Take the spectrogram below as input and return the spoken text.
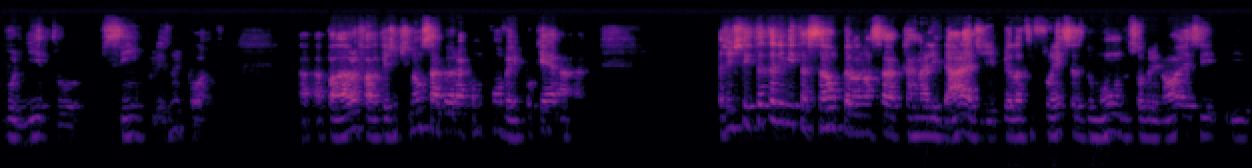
bonito, simples, não importa. A, a palavra fala que a gente não sabe orar como convém, porque a, a gente tem tanta limitação pela nossa carnalidade, pelas influências do mundo sobre nós e, e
